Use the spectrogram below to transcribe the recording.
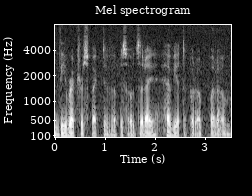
the retrospective episodes that I have yet to put up. But um,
